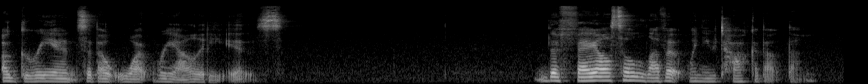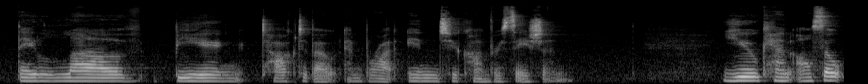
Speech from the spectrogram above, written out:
agreement about what reality is. The Fae also love it when you talk about them. They love being talked about and brought into conversation. You can also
